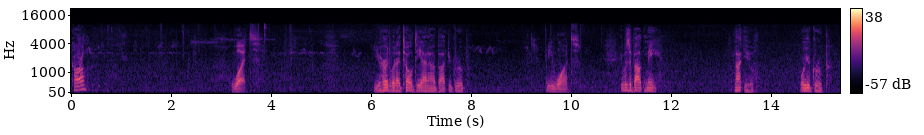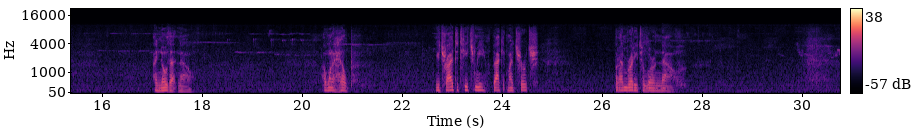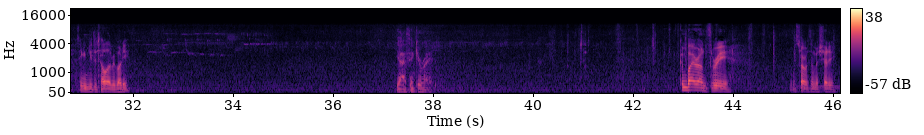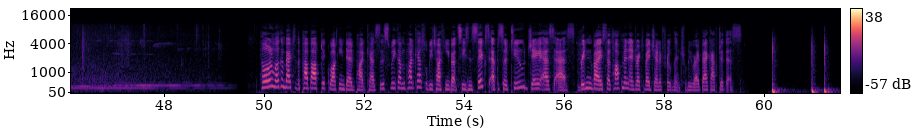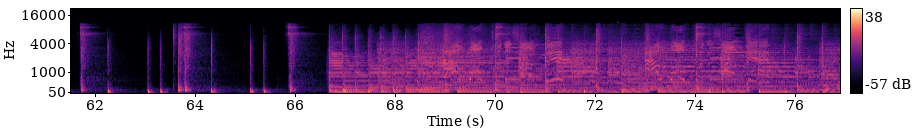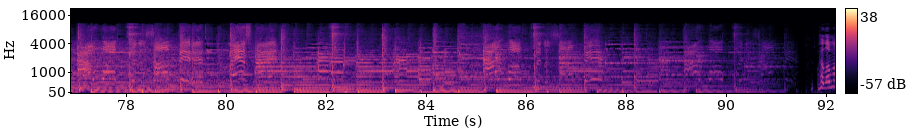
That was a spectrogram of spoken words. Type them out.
Carl? What? You heard what I told Deanna about your group. What do you want? It was about me. Not you. Or your group. I know that now. I want to help. You tried to teach me back at my church, but I'm ready to learn now. I think you need to tell everybody. Yeah, I think you're right. Come by around three. We'll start with a machete. Hello and welcome back to the PopOptiq Walking Dead podcast. This week on the podcast, we'll be talking about season six, episode two, JSS, written by Seth Hoffman and directed by Jennifer Lynch. We'll be right back after this.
